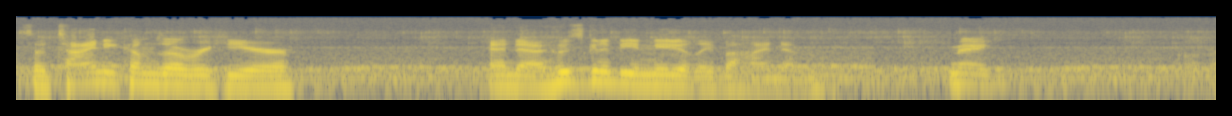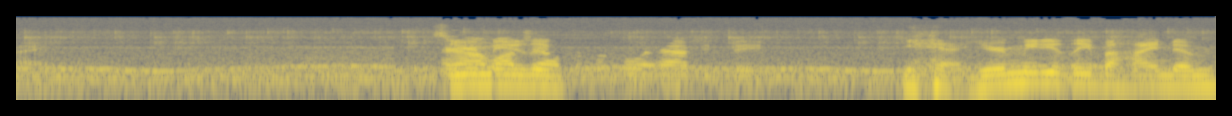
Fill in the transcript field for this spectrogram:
So Tiny comes over here, and uh, who's gonna be immediately behind him? Me. All right. So you're immediately out for my boy Happy Feet. yeah, you're immediately behind him.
